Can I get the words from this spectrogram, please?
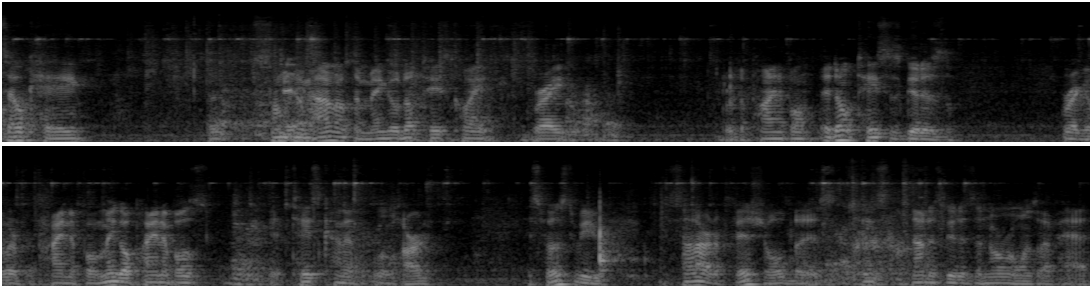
It's okay. But something I don't know if the mango don't taste quite right, or the pineapple. It don't taste as good as regular pineapple. Mango pineapples, it tastes kind of a little hard. It's supposed to be. It's not artificial, but it tastes not as good as the normal ones I've had.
